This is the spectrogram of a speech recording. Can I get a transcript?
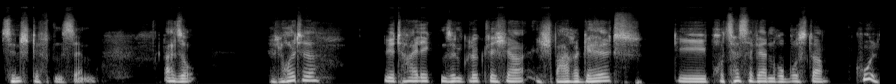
sinnstiftend sind. Also, die Leute, die Beteiligten sind glücklicher, ich spare Geld, die Prozesse werden robuster. Cool.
